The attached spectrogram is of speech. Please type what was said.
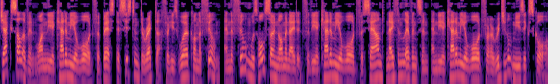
Jack Sullivan won the Academy Award for Best Assistant Director for his work on the film, and the film was also nominated for the Academy Award for Sound Nathan Levinson and the Academy Award for Original Music Score.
